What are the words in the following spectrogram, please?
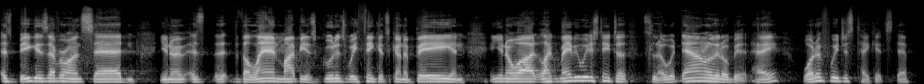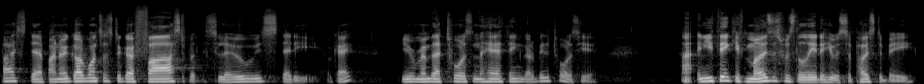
as big as everyone said, and, you know, the, the land might be as good as we think it's going to be, and you know what, like maybe we just need to slow it down a little bit. Hey, what if we just take it step by step? I know God wants us to go fast, but slow is steady. Okay, you remember that tortoise and the hare thing? Got to be the tortoise here. Uh, and you think if Moses was the leader he was supposed to be,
